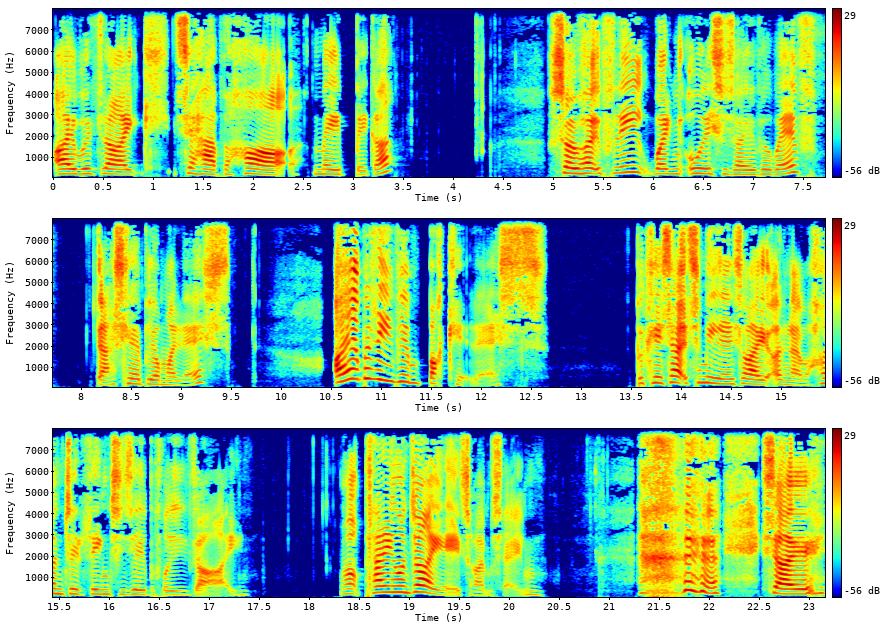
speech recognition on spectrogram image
I would like to have the heart made bigger so hopefully, when all this is over with, that's going to be on my list. I don't believe in bucket lists because that to me is like, I don't know, a hundred things to do before you die. I'm not planning on dying anytime soon. so,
